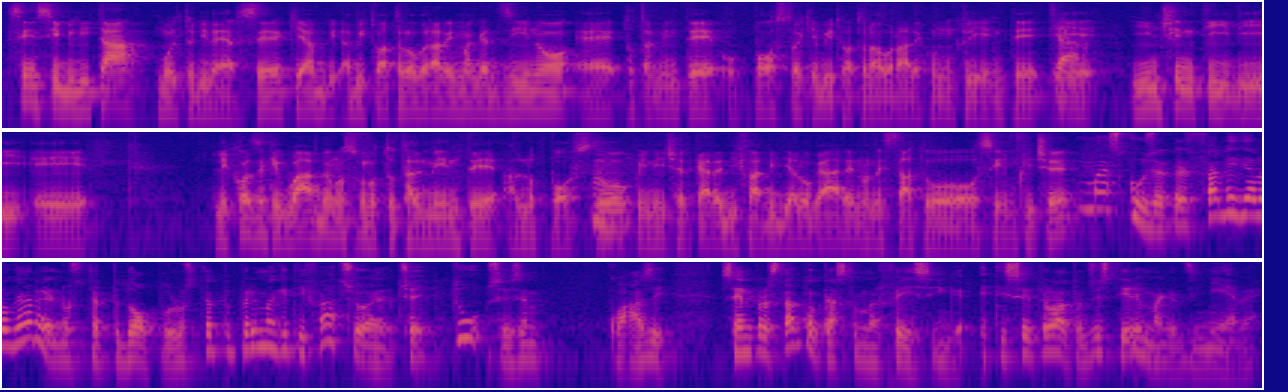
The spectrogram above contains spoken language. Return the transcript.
sensibilità molto diverse. Chi è abituato a lavorare in magazzino è totalmente opposto a chi è abituato a lavorare con un cliente Chiaro. e gli incentivi e le cose che guardano sono totalmente all'opposto, mm. quindi cercare di farli dialogare non è stato semplice. Ma scusa, farli dialogare è lo step dopo, lo step prima che ti faccio è, cioè tu sei sem- quasi sempre stato customer facing e ti sei trovato a gestire il magazziniere,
